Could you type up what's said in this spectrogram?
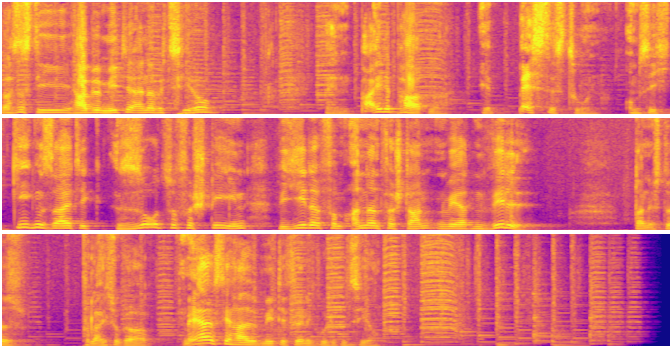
Was ist die halbe Miete einer Beziehung? Wenn beide Partner ihr Bestes tun, um sich gegenseitig so zu verstehen, wie jeder vom anderen verstanden werden will, dann ist das vielleicht sogar mehr als die halbe Miete für eine gute Beziehung.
